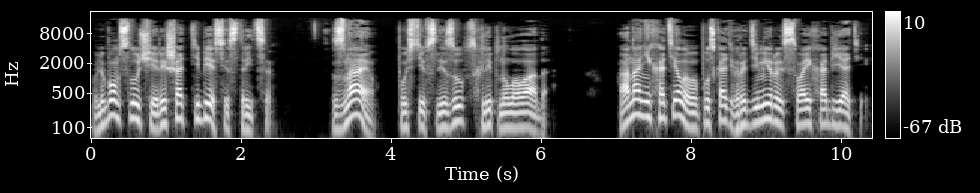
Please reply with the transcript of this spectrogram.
В любом случае, решать тебе, сестрица. Знаю, пустив слезу, всхлипнула Лада. Она не хотела выпускать Градимира из своих объятий,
